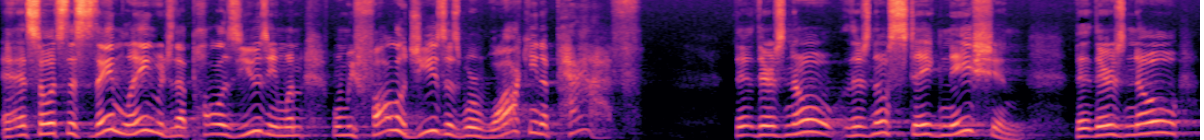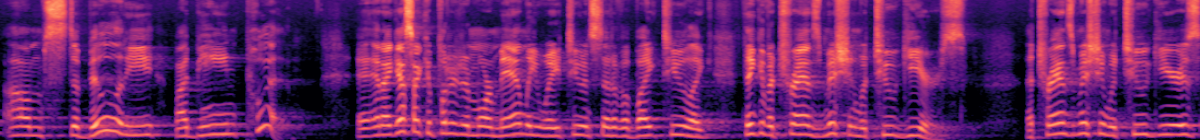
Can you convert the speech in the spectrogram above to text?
And so it's the same language that Paul is using when, when we follow Jesus, we're walking a path. There's no, there's no stagnation. There's no um, stability by being put. And I guess I could put it in a more manly way too, instead of a bike too. Like, think of a transmission with two gears. A transmission with two gears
